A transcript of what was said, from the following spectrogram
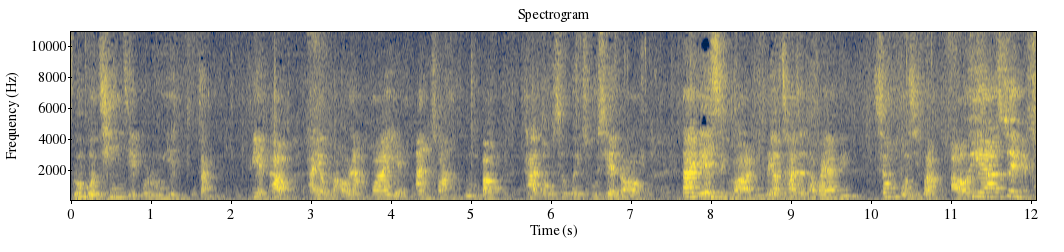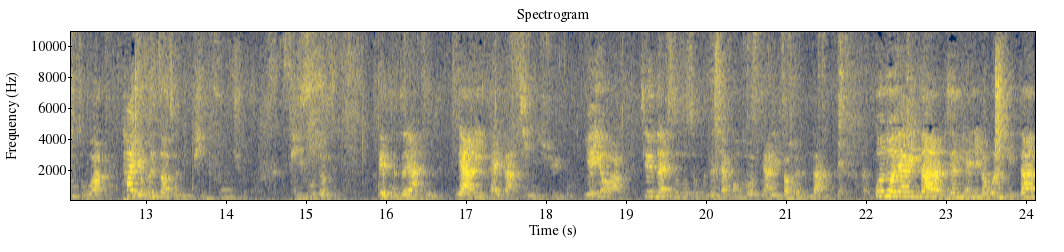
如果清洁不容易长面泡，还有毛囊、发炎、暗疮、脓包，它都是会出现的哦。但也许哈，你没有擦这套保养品，生活习惯熬夜啊、睡眠不足啊，它也会造成你皮肤皮肤的变成这样子。压力太大，情绪也有啊。现在是不是人家工作压力都很大？工作压力大了，你的年龄的问题，当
